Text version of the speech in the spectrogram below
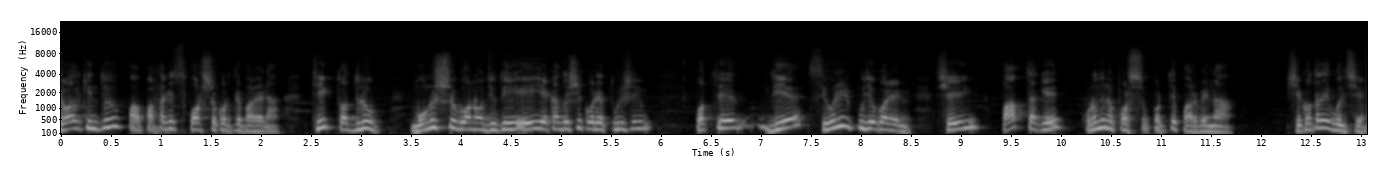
জল কিন্তু পাতাকে স্পর্শ করতে পারে না। ঠিক তদ্রূপ মনুষ্যগণ যদি এই একাদশী করে তুলসী পত্রে দিয়ে শিহরির পুজো করেন, সেই পাপ তাকে কোনোদিনও স্পর্শ করতে পারবে না। সে কথাটাই বলছেন।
